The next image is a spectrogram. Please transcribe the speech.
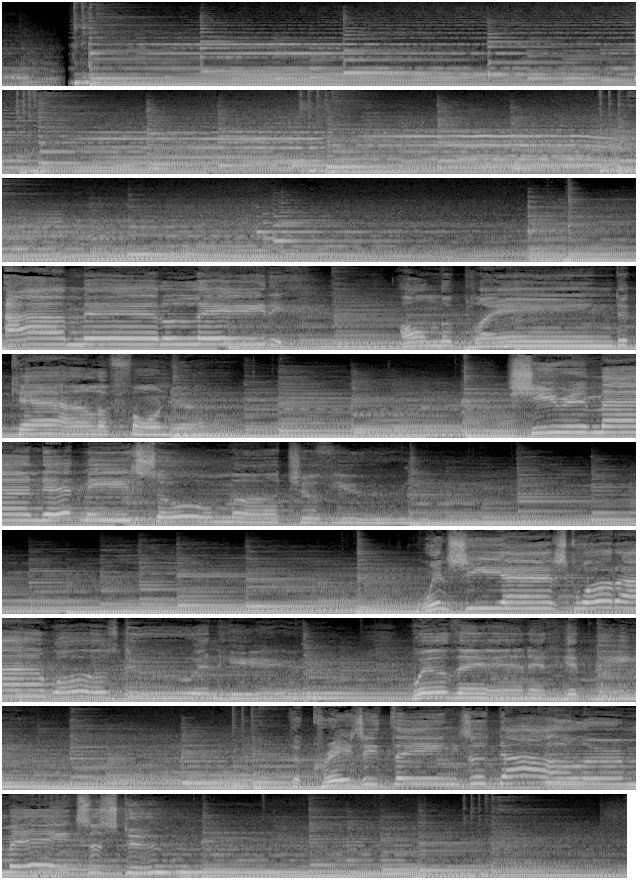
Plane to California. She reminded me so much of you. When she asked what I was doing here, well, then it hit me. The crazy things a dollar makes us do.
